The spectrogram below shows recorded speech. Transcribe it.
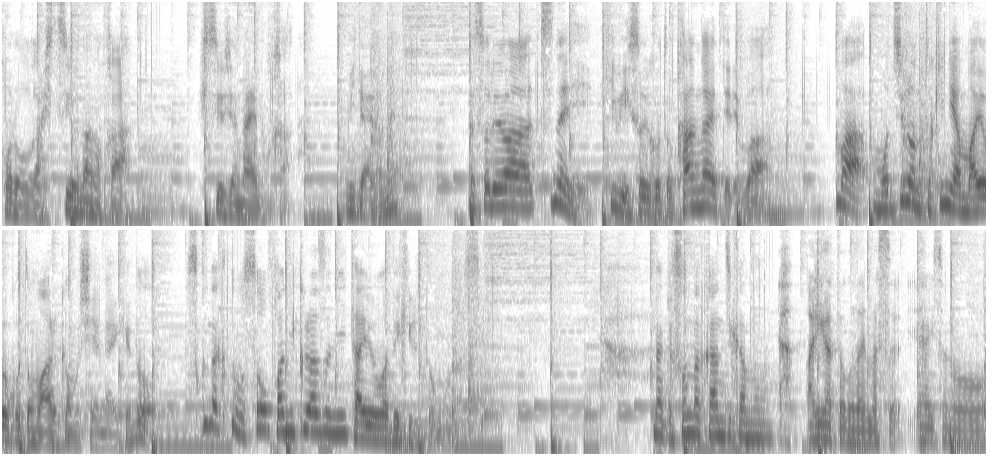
フォローが必要なのか必要じゃないのか。みたいなねそれは常に日々そういうことを考えてればまあもちろん時には迷うこともあるかもしれないけど少なくともそうパニクらずに対応はできると思うんですよ。なんかそんな感じかな。あありがとうございます。やはりその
